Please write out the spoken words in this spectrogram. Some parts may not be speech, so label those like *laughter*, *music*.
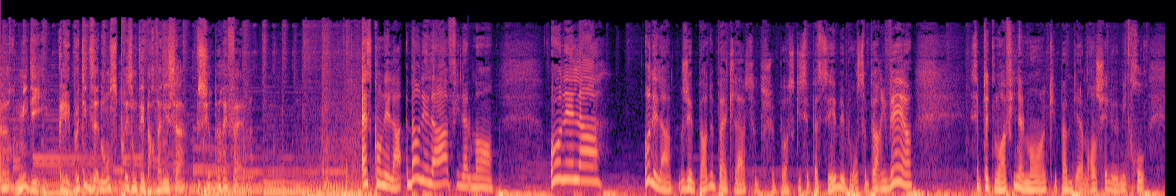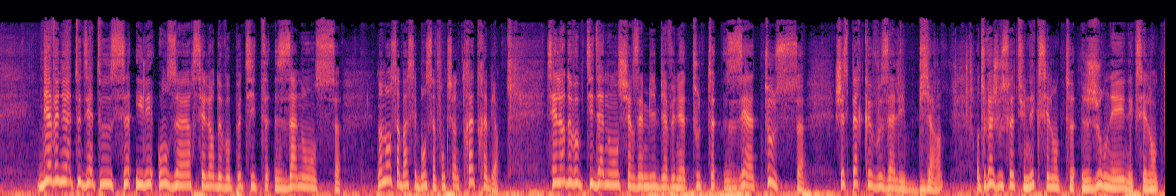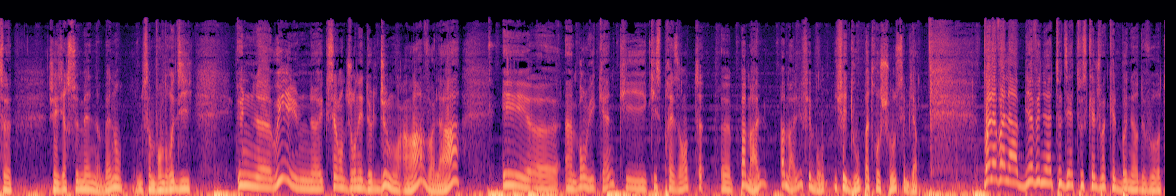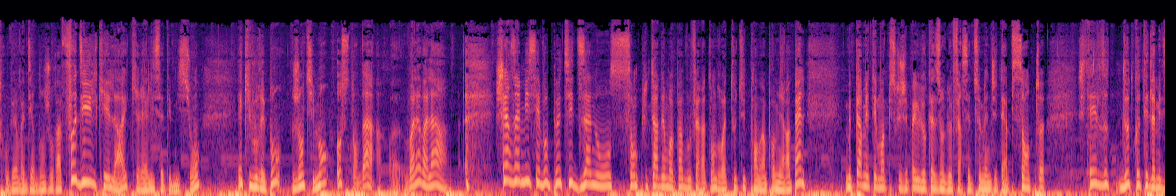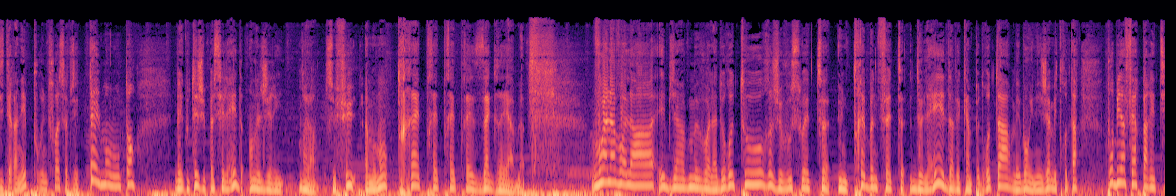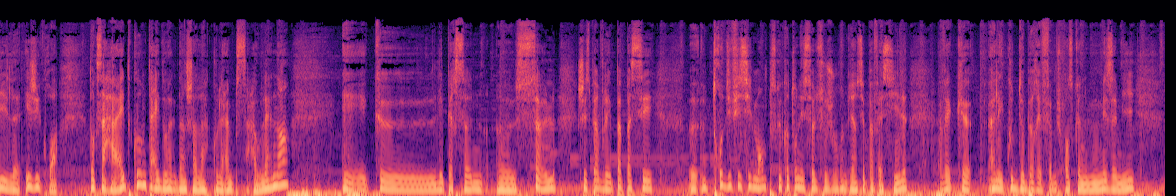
11h midi. Les petites annonces présentées par Vanessa sur Peur FM. Est-ce qu'on est là? Eh ben on est là finalement. On est là. On est là. J'ai peur de pas être là. Je sais pas ce qui s'est passé, mais bon, ça peut arriver. Hein. C'est peut-être moi finalement hein, qui n'ai pas bien branché le micro. Bienvenue à toutes et à tous. Il est 11h, c'est l'heure de vos petites annonces. Non, non, ça va, c'est bon, ça fonctionne très très bien. C'est l'heure de vos petites annonces, chers amis. Bienvenue à toutes et à tous. J'espère que vous allez bien. En tout cas, je vous souhaite une excellente journée, une excellente, j'allais dire semaine. Ben non, nous sommes vendredi. Une, euh, oui, une excellente journée de Jumu'ah, voilà. Et euh, un bon week-end qui, qui se présente euh, pas mal, pas mal. Il fait bon, il fait doux, pas trop chaud, c'est bien. Voilà, voilà. Bienvenue à toutes et à tous. Quelle joie, quel bonheur de vous retrouver. On va dire bonjour à Faudil qui est là et qui réalise cette émission et qui vous répond gentiment au standard. Euh, voilà, voilà. Chers amis, c'est vos petites annonces. Sans plus tarder, on va pas vous faire attendre. On va tout de suite prendre un premier appel. Mais permettez-moi, puisque j'ai pas eu l'occasion de le faire cette semaine, j'étais absente. J'étais de l'autre côté de la Méditerranée. Pour une fois, ça faisait tellement longtemps. Mais écoutez, j'ai passé l'aide en Algérie. Voilà. Ce fut un moment très, très, très, très agréable. Voilà, voilà. Eh bien, me voilà de retour. Je vous souhaite une très bonne fête de l'Aïd avec un peu de retard, mais bon, il n'est jamais trop tard pour bien faire, paraît-il, et j'y crois. Donc, ça haïdkoum, taïdou hakda, inshallah, kul am et que les personnes euh, seules, j'espère que vous n'avez pas passé euh, trop difficilement, parce que quand on est seul ce jour, eh bien, c'est pas facile. Avec euh, à l'écoute de Beurre FM, je pense que mes amis,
